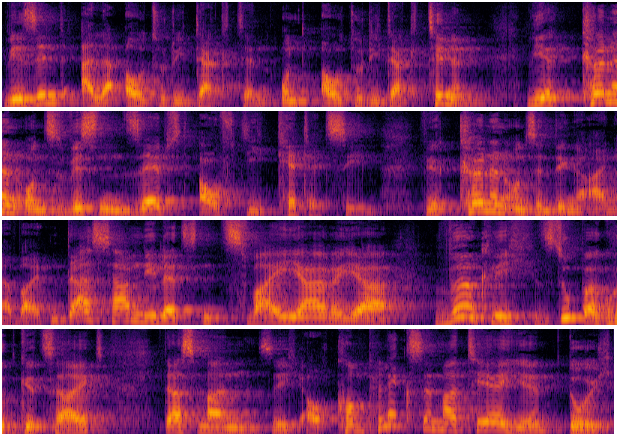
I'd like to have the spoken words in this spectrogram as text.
wir sind alle Autodidakten und Autodidaktinnen. Wir können uns Wissen selbst auf die Kette ziehen. Wir können uns in Dinge einarbeiten. Das haben die letzten zwei Jahre ja wirklich super gut gezeigt, dass man sich auch komplexe Materie durch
